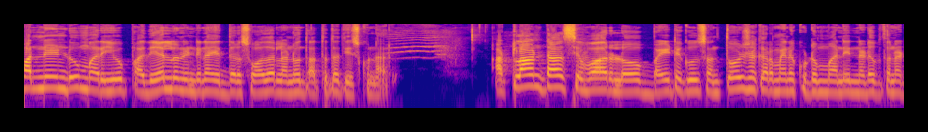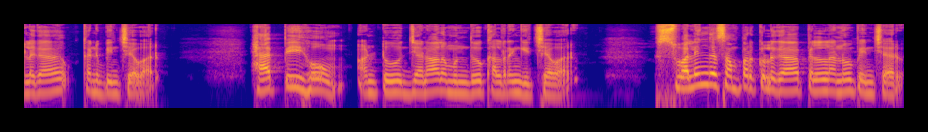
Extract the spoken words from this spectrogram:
పన్నెండు మరియు పదేళ్ళు నిండిన ఇద్దరు సోదరులను దత్తత తీసుకున్నారు. అట్లాంటా శివారులో బయటకు సంతోషకరమైన కుటుంబాన్ని నడుపుతున్నట్లుగా కనిపించేవారు. హ్యాపీ హోమ్ అంటూ జనాల ముందు కలరింగ్ ఇచ్చేవారు. స్వలింగ సంపర్కులుగా పిల్లలను పెంచారు.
